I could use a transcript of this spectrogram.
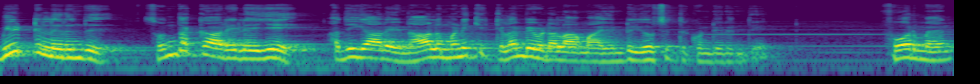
வீட்டிலிருந்து சொந்த காரிலேயே அதிகாலை நாலு மணிக்கு கிளம்பி விடலாமா என்று யோசித்து கொண்டிருந்தேன். ஃபோர்மேன்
